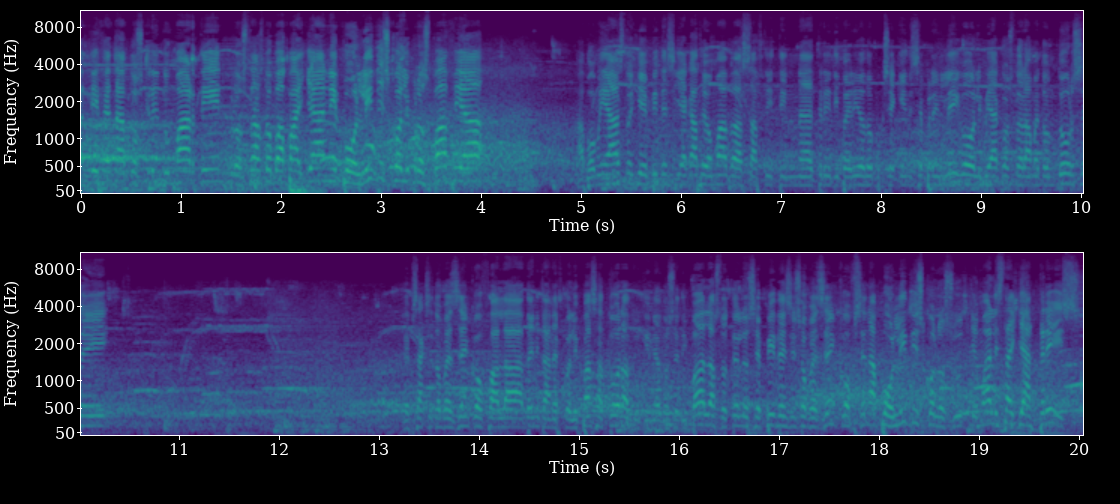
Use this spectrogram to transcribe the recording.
Αντίθετα από το σκριν του Μάρτιν. Μπροστά στον Παπαγιάννη. Πολύ δύσκολη προσπάθεια. Από μια άστοχη επίθεση για κάθε ομάδα σε αυτή την ε, τρίτη περίοδο που ξεκίνησε πριν λίγο. Ο Ολυμπιακός τώρα με τον Ντόρσεϊ. Έψαξε τον Βεζέγκοφ, αλλά δεν ήταν εύκολη πάσα. Τώρα του την έδωσε την μπάλα. Στο τέλος επίθεσης ο Βεζέγκοφ σε ένα πολύ δύσκολο σουτ και μάλιστα για τρεις.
